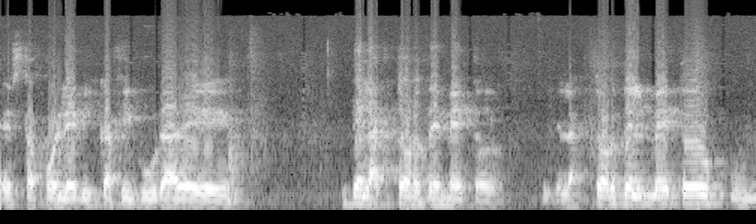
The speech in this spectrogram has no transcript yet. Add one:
esta polémica figura de, del actor de método, del actor del método, un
